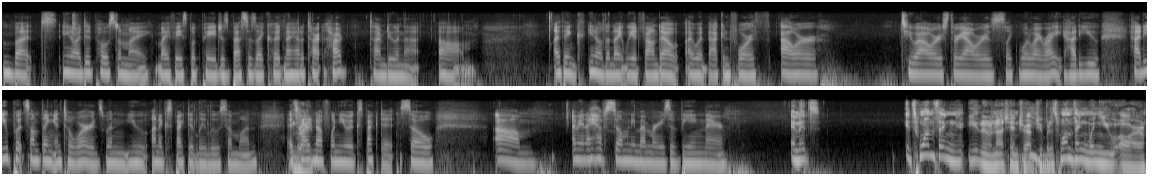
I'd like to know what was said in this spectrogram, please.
but you know, I did post on my my Facebook page as best as I could, and I had a tar- hard time doing that. Um, I think you know the night we had found out, I went back and forth hour two hours three hours like what do i write? How do you how do you put something into words when you unexpectedly lose someone? It's Right. hard enough when you expect it. So um i mean i have so many memories of being there. And it's it's one thing you know not to interrupt you but it's one thing when you are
